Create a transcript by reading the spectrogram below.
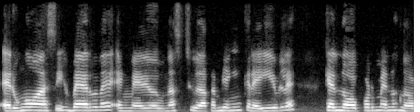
Era un oasis verde en medio de una ciudad también increíble, que no por menos no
